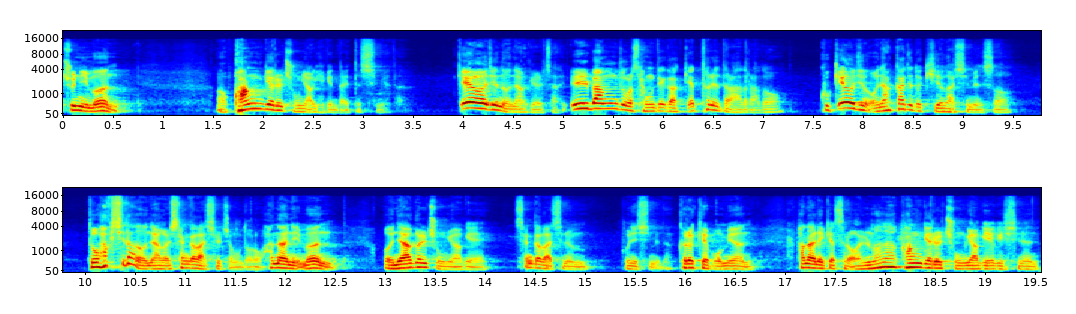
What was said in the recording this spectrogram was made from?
주님은 어, 관계를 중요하게 여긴다 이 뜻입니다. 깨어진 언약 결자. 일방적으로 상대가 깨뜨리더라 하더라도 그 깨어진 언약까지도 기억하시면서 더 확실한 언약을 생각하실 정도로 하나님은 언약을 중요하게 생각하시는 분이십니다. 그렇게 보면 하나님께서는 얼마나 관계를 중요하게 여기시는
